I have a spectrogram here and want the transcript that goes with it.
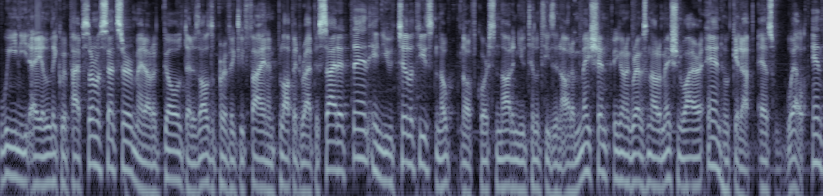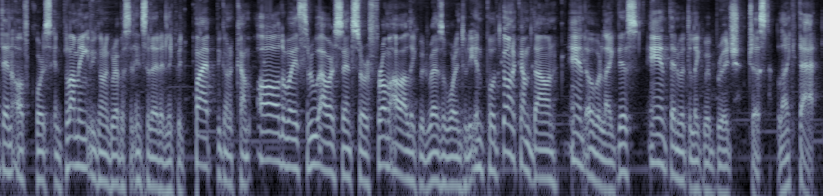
we need a liquid pipe thermal sensor made out of gold that is also perfectly fine and plop it right beside it. Then in utilities, nope, no, of course not in utilities in automation. We're gonna grab us an automation wire and hook it up as well. And then of course in plumbing, we're gonna grab us an insulated liquid pipe. We're gonna come all the way through our sensor from our liquid reservoir into the input, gonna come down and over like this, and then with the liquid bridge, just like that.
